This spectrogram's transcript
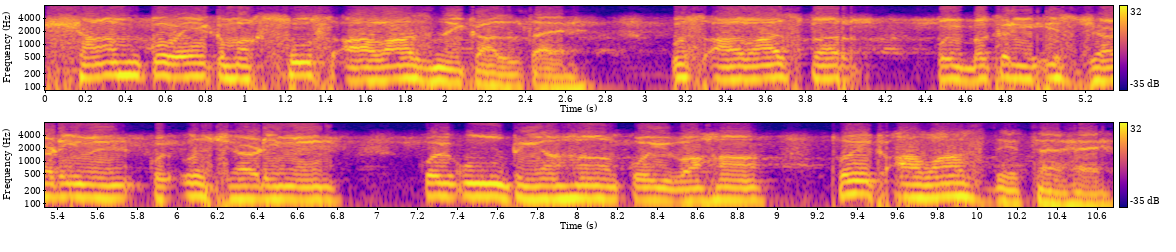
شام کو ایک مخصوص آواز نکالتا ہے۔ اس آواز پر کوئی بکری اس جھاڑی میں، کوئی اس جھاڑی میں، کوئی اونٹ یہاں، کوئی وہاں، تو ایک آواز دیتا ہے۔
